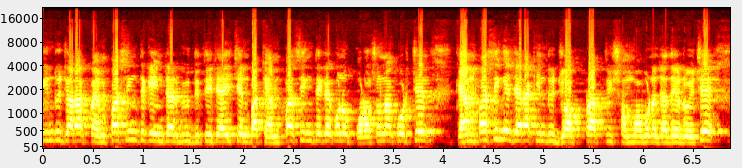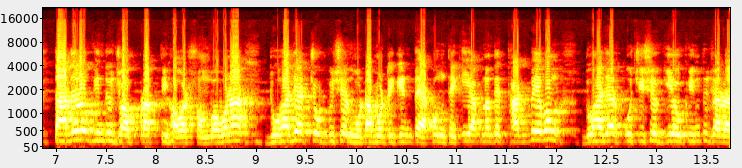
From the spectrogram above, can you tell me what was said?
কিন্তু যারা ক্যাম্পাসিং থেকে ইন্টারভিউ দিতে চাইছেন বা ক্যাম্পাসিং থেকে কোনো পড়াশোনা করছেন ক্যাম্পাসিং এ যারা কিন্তু জব প্রাপ্তির সম্ভাবনা যাদের রয়েছে, তাদেরও কিন্তু জব প্রাপ্তি হওয়ার সম্ভাবনা দু হাজার চব্বিশের মোটামুটি কিন্তু এখন থেকেই আপনাদের থাকবে এবং দু হাজার পঁচিশে গিয়েও কিন্তু যারা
